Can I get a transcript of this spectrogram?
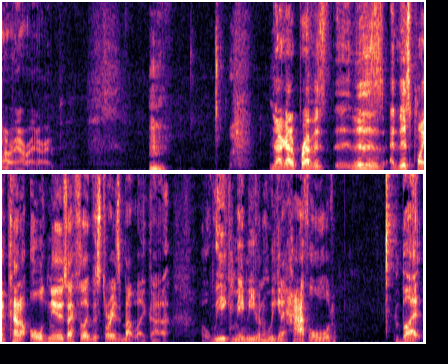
all right, all right, all right. Mm. Now I gotta preface. This is at this point kind of old news. I feel like this story is about like a, a week, maybe even a week and a half old. But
